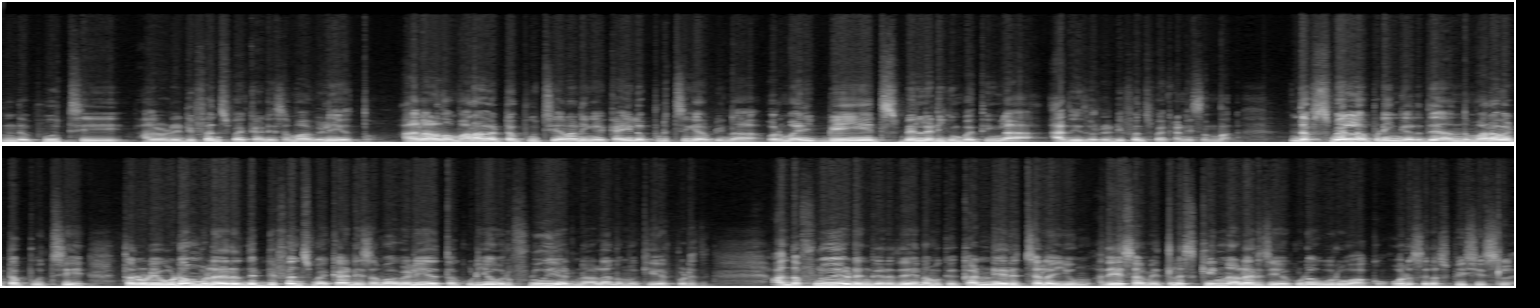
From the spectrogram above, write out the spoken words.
இந்த பூச்சி அதோட டிஃபென்ஸ் மெக்கானிசமாக வெளியேற்றும். அதனால தான் மரவெட்ட பூச்சியெல்லாம் நீங்கள் கையில் பிடிச்சிங்க அப்படின்னா ஒரு மாதிரி பேட் ஸ்மெல் அடிக்கும் பார்த்தீங்களா அது இதோட டிஃபென்ஸ் மெக்கானிசம் தான். இந்த ஸ்மெல் அப்படிங்கிறது அந்த மரவெட்ட பூச்சி தன்னுடைய உடம்புல இருந்து டிஃபென்ஸ் மெக்கானிசமாக வெளியேற்றக்கூடிய ஒரு ஃப்ளூயட்னால நமக்கு ஏற்படுது. அந்த ஃப்ளூயிடுங்கிறது நமக்கு கண் எரிச்சலையும் அதே சமயத்தில் ஸ்கின் அலர்ஜியை கூட உருவாக்கும் ஒரு சில ஸ்பீஷீஸில்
